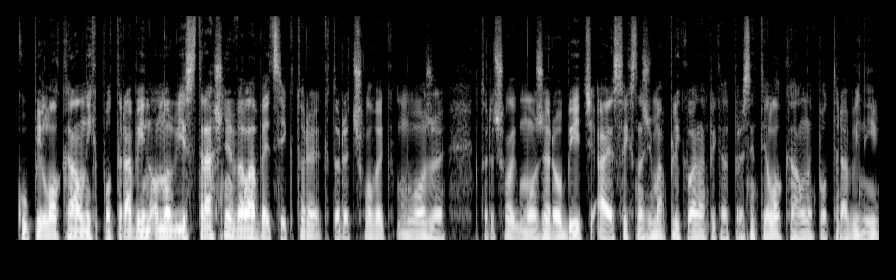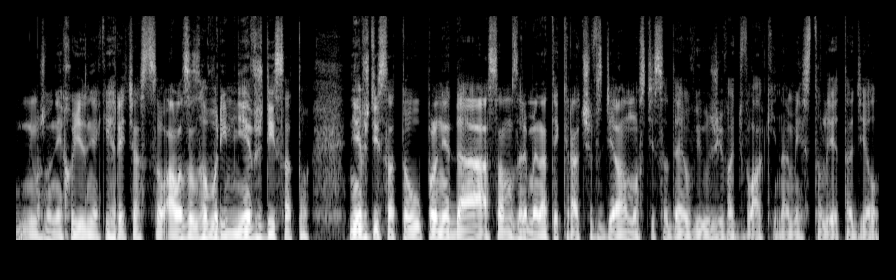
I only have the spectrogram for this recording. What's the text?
kúpy lokálnych potravín, ono je strašne veľa vecí, ktoré, ktoré, človek môže, ktoré človek môže robiť a ja sa ich snažím aplikovať napríklad presne tie lokálne potraviny, možno nechodiť do nejakých reťazcov, ale zase hovorím, nevždy sa to, nevždy sa to úplne dá a samozrejme na tie kratšie vzdialenosti sa dajú využívať vlaky na miesto lietadiel.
